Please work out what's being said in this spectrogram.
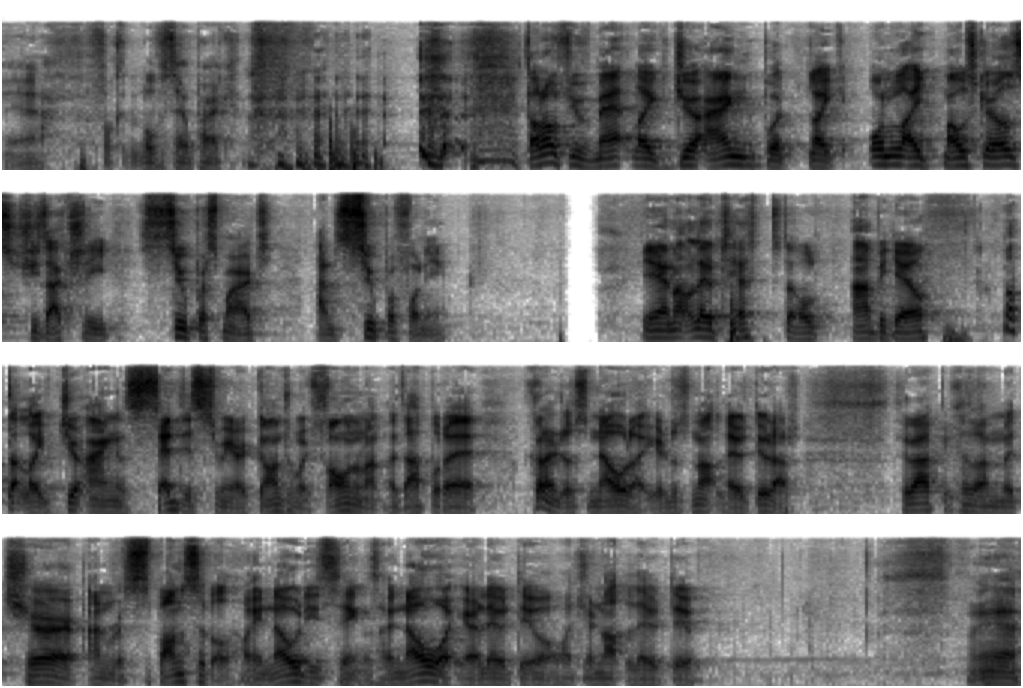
Yeah, fucking love South Park. Don't know if you've met like Ang, but like unlike most girls, she's actually super smart and super funny. Yeah, not allowed to test the old Abigail. Not that like Ang has said this to me or gone to my phone or like that, but uh, I kind of just know that you're just not allowed to do that. Do that because I'm mature and responsible. I know these things. I know what you're allowed to do and what you're not allowed to do. Yeah.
